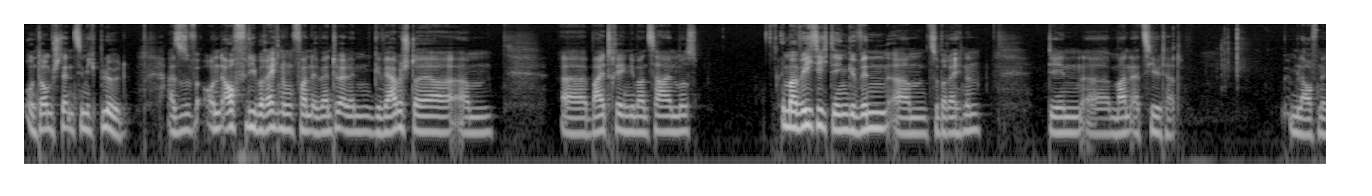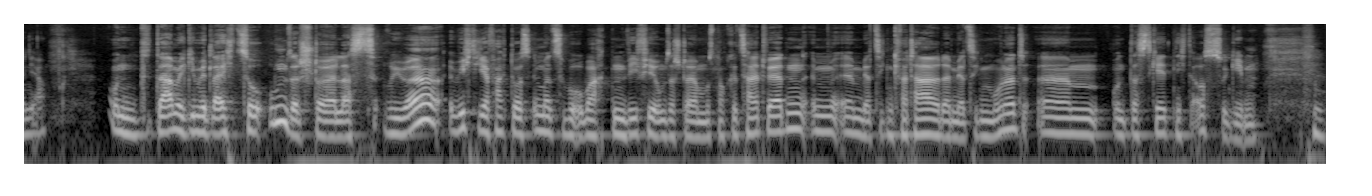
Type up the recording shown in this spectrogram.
unter Umständen ziemlich blöd. Also und auch für die Berechnung von eventuellen Gewerbesteuerbeiträgen, ähm, äh, die man zahlen muss, immer wichtig, den Gewinn ähm, zu berechnen, den äh, man erzielt hat im laufenden Jahr. Und damit gehen wir gleich zur Umsatzsteuerlast rüber. Wichtiger Faktor ist immer zu beobachten, wie viel Umsatzsteuer muss noch gezahlt werden im, im jetzigen Quartal oder im jetzigen Monat ähm, und das Geld nicht auszugeben. Hm.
